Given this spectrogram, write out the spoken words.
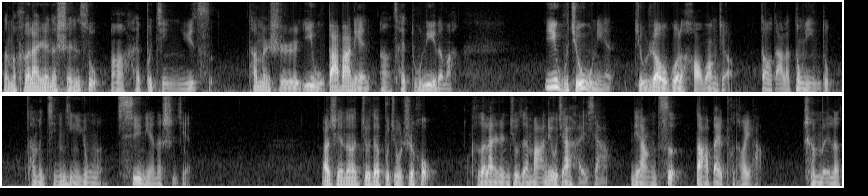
那么荷兰人的神速啊还不仅于此，他们是一五八八年啊才独立的嘛，一五九五年就绕过了好望角，到达了东印度，他们仅仅用了七年的时间。而且呢，就在不久之后，荷兰人就在马六甲海峡两次大败葡萄牙。成为了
